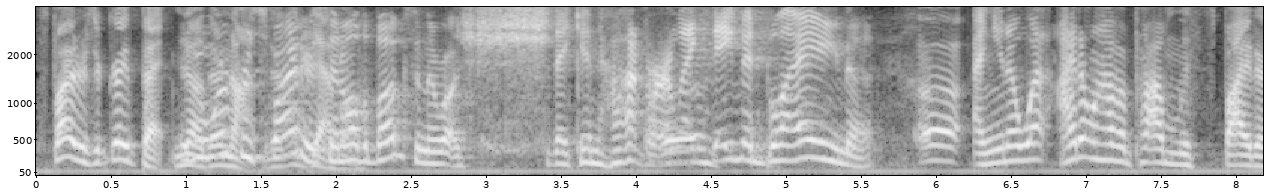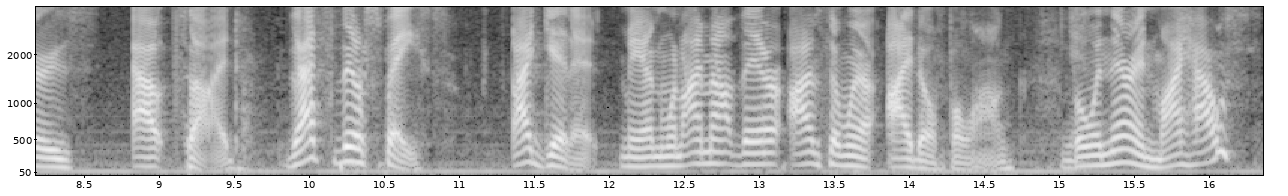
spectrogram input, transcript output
spiders are great pet." No, they're weren't for They're the spiders and all the bugs in the world, shh, they can hover like David Blaine. Uh, and you know what? I don't have a problem with spiders outside. That's their space. I get it, man. When I'm out there, I'm somewhere I don't belong. But when they're in my house,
